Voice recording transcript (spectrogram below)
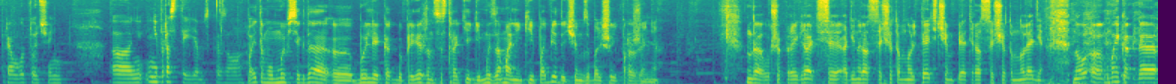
прям вот очень непростые, я бы сказала. Поэтому мы всегда э, были как бы приверженцы стратегии «мы за маленькие победы, чем за большие поражения». Да, лучше проиграть один раз со счетом 0-5, чем пять раз со счетом 0-1. Но э, мы когда,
